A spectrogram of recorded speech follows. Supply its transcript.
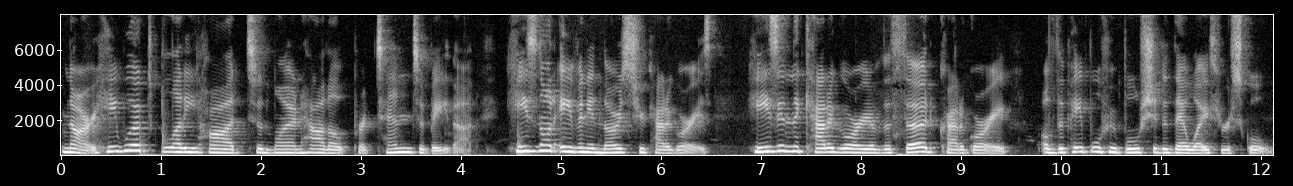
no, he worked bloody hard to learn how to pretend to be that. He's not even in those two categories. He's in the category of the third category of the people who bullshitted their way through school.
